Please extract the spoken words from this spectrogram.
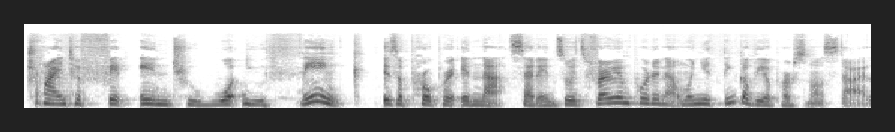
trying to fit into what you think is appropriate in that setting. So it's very important that when you think of your personal style,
